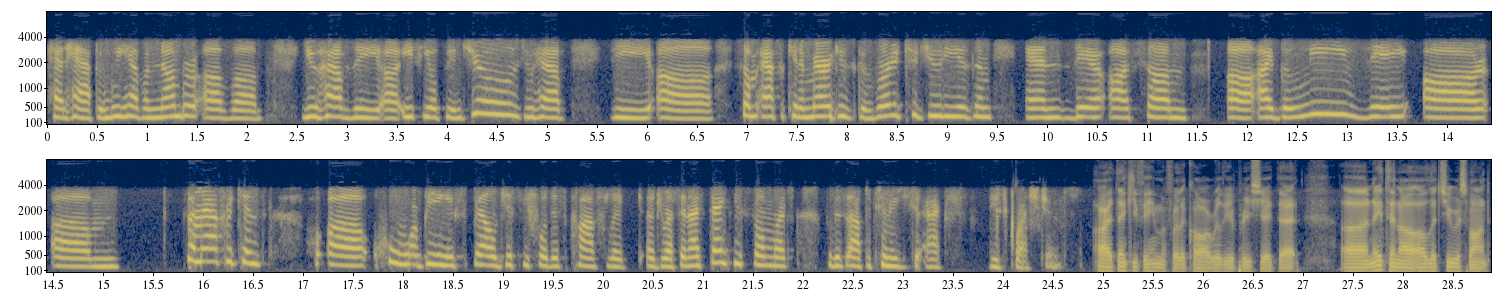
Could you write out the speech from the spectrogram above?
had happened. We have a number of, uh, you have the uh, Ethiopian Jews, you have the uh, some African Americans converted to Judaism, and there are some, uh, I believe they are um, some Africans uh, who were being expelled just before this conflict addressed. And I thank you so much for this opportunity to ask these questions. All right, thank you, Fahima, for the call. I really appreciate that. Uh, Nathan, I'll, I'll, let you respond.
